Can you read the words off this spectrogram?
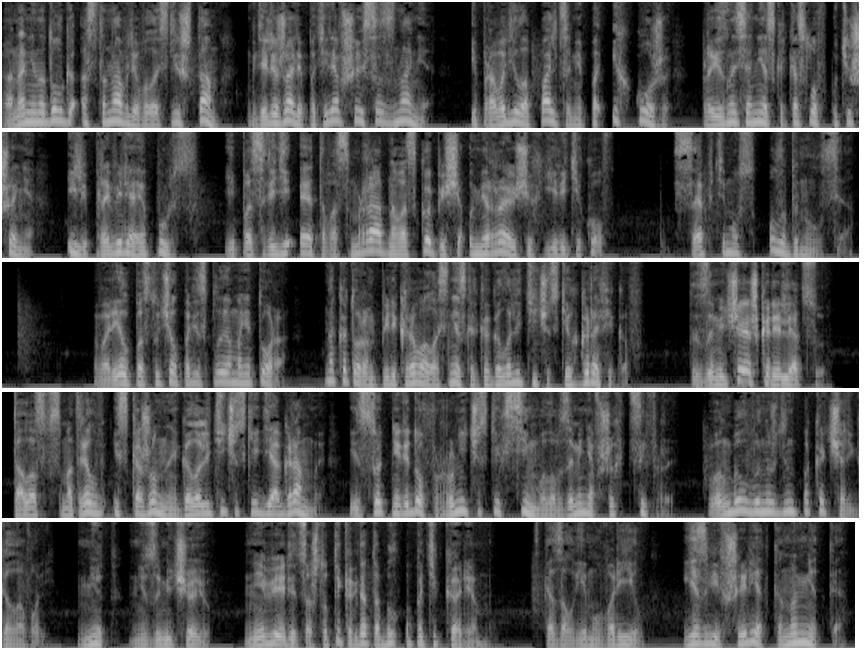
Она ненадолго останавливалась лишь там, где лежали потерявшие сознание, и проводила пальцами по их коже, произнося несколько слов утешения или проверяя пульс. И посреди этого смрадного скопища умирающих еретиков Септимус улыбнулся. Варил постучал по дисплею монитора — на котором перекрывалось несколько гололитических графиков. «Ты замечаешь корреляцию?» Талос всмотрел в искаженные гололитические диаграммы из сотни рядов рунических символов, заменявших цифры. Он был вынужден покачать головой. «Нет, не замечаю. Не верится, что ты когда-то был апотекарием», — сказал ему Вариил, язвивший редко, но метко.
